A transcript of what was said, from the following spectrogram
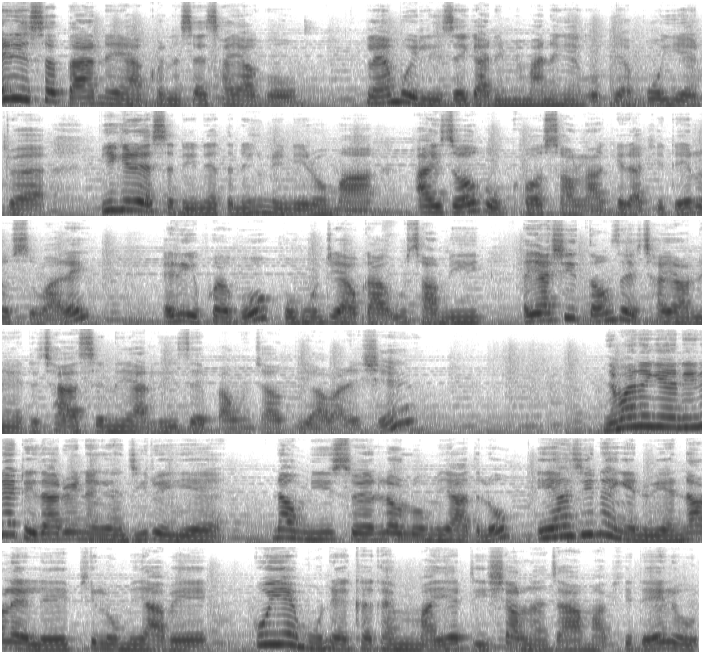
အဲ့ဒီဆက်သား286ယောက်ကိုလမ်းပွေလီစိတ်ကနေမြန်မာနိုင်ငံကိုပြန်ပို့ရတဲ့အတွက်ပြီးခဲ့တဲ့စနေနဲ့တနင်္ဂနွေနေ့တို့မှာအိုက်ဇောကိုခေါ်ဆောင်လာခဲ့တာဖြစ်တယ်လို့ဆိုပါတယ်။အဲ့ဒီအဖွဲ့ကိုပုံမှုတယောက်ကဦးဆောင်ပြီးအရာရှိ36ယောက်နဲ့တခြားအစင်း140ပါဝင်ကြောင်းသိရပါတယ်ရှင်။မြန်မာနိုင်ငံအနေနဲ့ဒေသတွင်းနိုင်ငံကြီးတွေရဲ့နောက်မီးဆွဲလှုပ်လို့မရသလိုအင်အားကြီးနိုင်ငံတွေရဲ့နောက်လက်လဲဖြစ်လို့မရပဲကိုယ့်ရဲ့မူနဲ့ခက်ခဲမမာရဲ့တီရှောက်လန်ကြရမှာဖြစ်တယ်လို့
